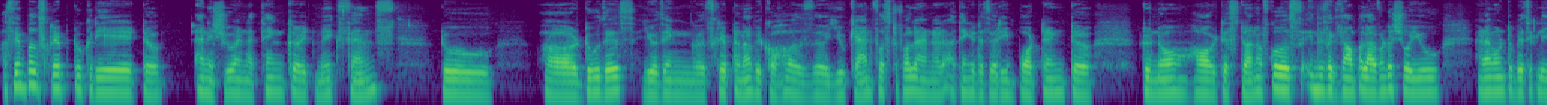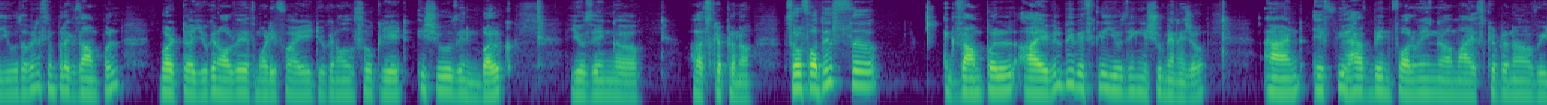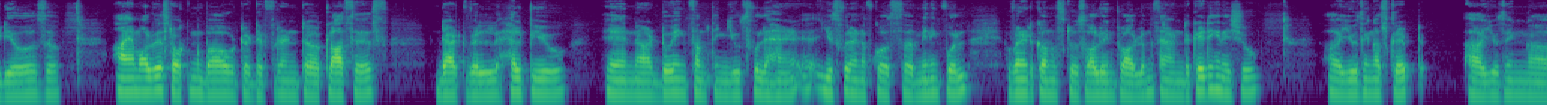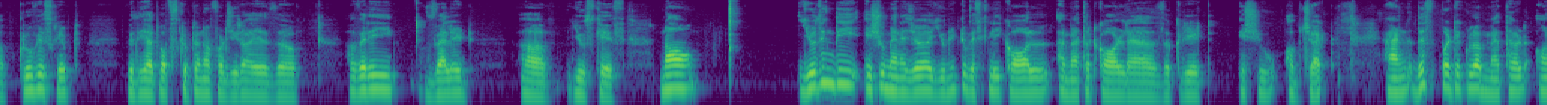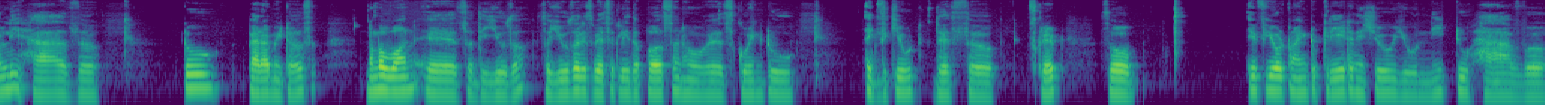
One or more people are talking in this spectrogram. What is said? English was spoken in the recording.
a simple script to create uh, an issue and I think uh, it makes sense to do this using Scriptrunner because you can first of all and I think it is very important to know how it is done. Of course, in this example I want to show you and I want to basically use a very simple example but you can always modify it. You can also create issues in bulk using uh, Scriptrunner. So for this uh, example, I will be basically using Issue Manager. And if you have been following uh, my Scriptrunner videos, uh, I am always talking about uh, different uh, classes that will help you in uh, doing something useful and useful and of course uh, meaningful when it comes to solving problems and creating an issue uh, using a script, uh, using uh, Groovy script with the help of Scriptrunner for Jira is uh, a very valid uh, use case. Now, using the issue manager, you need to basically call a method called as create issue object. And this particular method only has uh, two parameters. Number one is the user. So user is basically the person who is going to execute this uh, script. So if you're trying to create an issue, you need to have uh,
